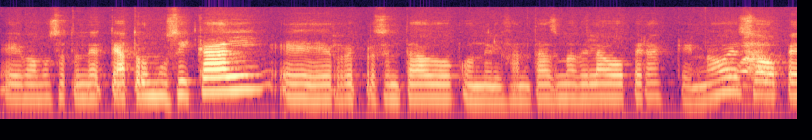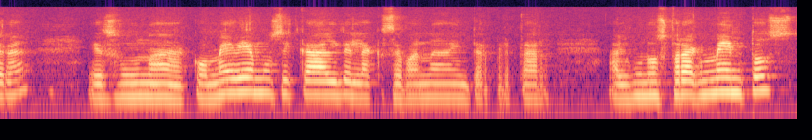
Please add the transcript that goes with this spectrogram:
eh, vamos a tener teatro musical representado con el fantasma de la ópera, que no es ópera, es una comedia musical de la que se van a interpretar algunos fragmentos.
